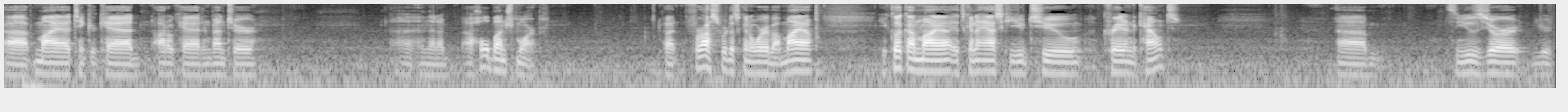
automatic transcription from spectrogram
uh, Maya, Tinkercad, AutoCAD, Inventor, uh, and then a, a, whole bunch more. But for us, we're just going to worry about Maya. You click on Maya, it's going to ask you to create an account. Um, so use your your.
